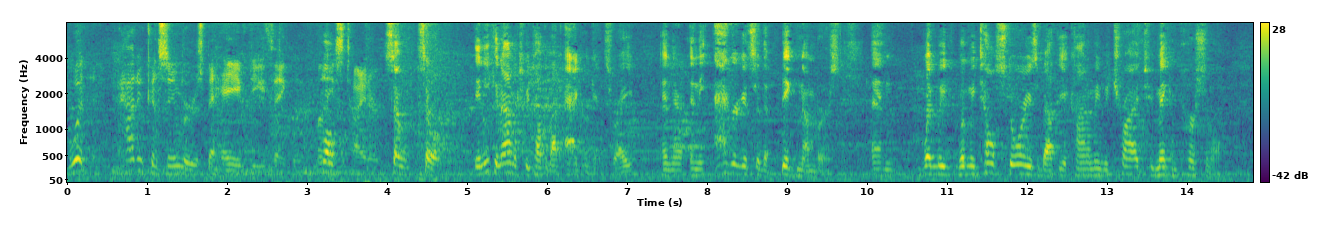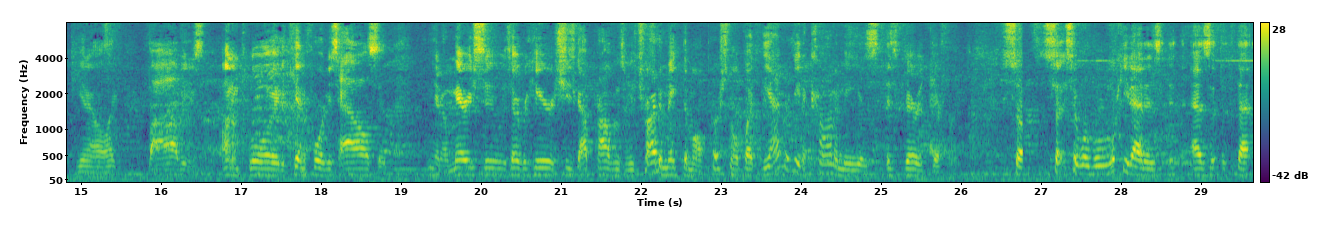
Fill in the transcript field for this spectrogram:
what? How do consumers behave? Do you think when money's tighter? So, so in economics, we talk about aggregates, right? And they're, and the aggregates are the big numbers. And when we when we tell stories about the economy, we try to make them personal. You know, like Bob is unemployed, he can't afford his house, and you know Mary Sue is over here, she's got problems. We try to make them all personal, but the aggregate economy is is very different. So, so, so what we're looking at is as that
